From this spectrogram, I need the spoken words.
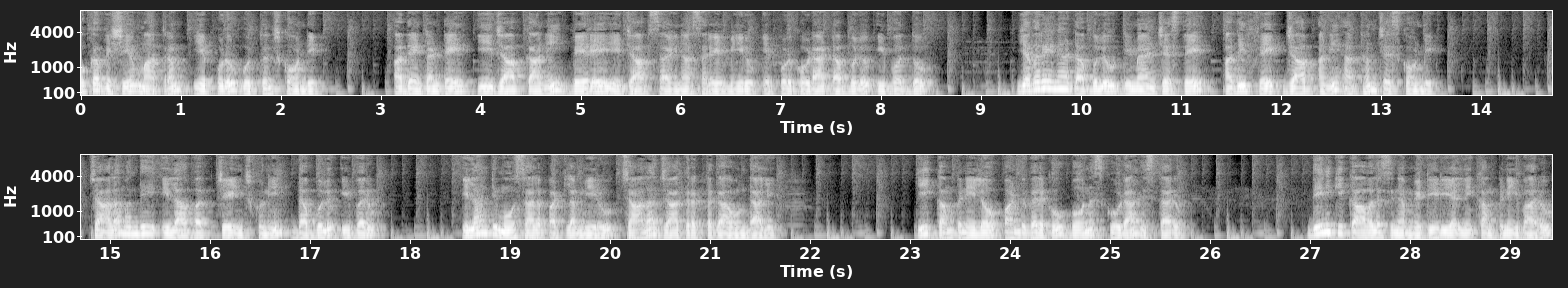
ఒక విషయం మాత్రం ఎప్పుడూ గుర్తుంచుకోండి. అదేంటంటే ఈ జాబ్ కానీ వేరే ఏ జాబ్స్ అయినా సరే మీరు ఎప్పుడు కూడా డబ్బులు ఇవ్వద్దు. ఎవరైనా డబ్బులు డిమాండ్ చేస్తే అది ఫేక్ జాబ్ అని అర్థం చేసుకోండి. చాలా మంది ఇలా వర్క్ చేయించుకుని డబ్బులు ఇవ్వరు. ఇలాంటి మోసాల పట్ల మీరు చాలా జాగ్రత్తగా ఉండాలి. ఈ కంపెనీలో పండుగలకు బోనస్ కూడా ఇస్తారు. దీనికి కావలసిన మెటీరియల్ని కంపెనీ వారు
